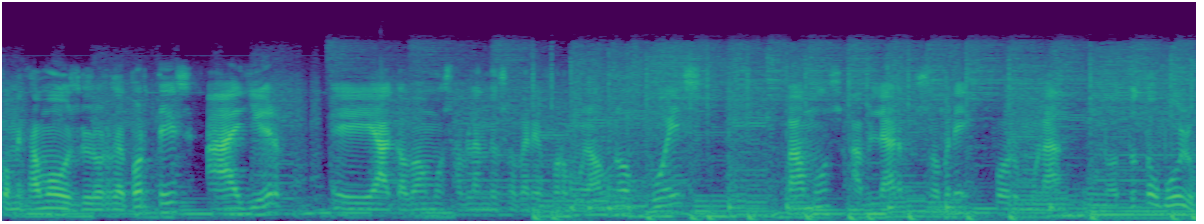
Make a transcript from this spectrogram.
Comenzamos los deportes. Ayer eh, acabamos hablando sobre Fórmula 1, pues vamos a hablar sobre Fórmula 1. Toto Wolff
